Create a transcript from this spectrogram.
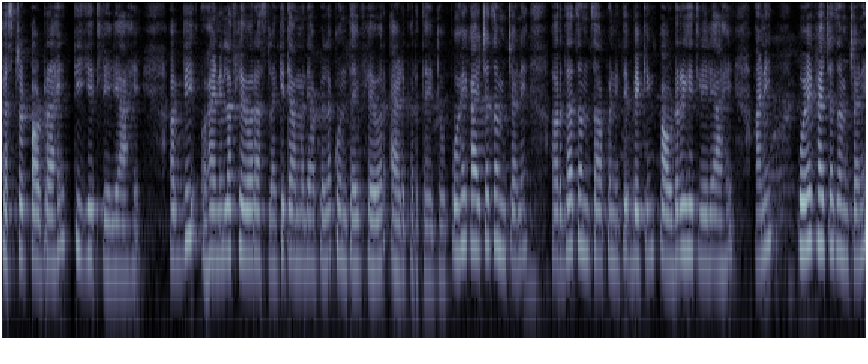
कस्टर्ड पावडर आहे ती घेतलेली आहे. अगदी व्हॅनिला फ्लेवर असला की त्यामध्ये आपल्याला कोणताही फ्लेवर ॲड करता येतो. पोहे खायच्या चमच्याने अर्धा चमचा आपण इथे बेकिंग पावडर घेतलेली आहे आणि पोहे खायच्या चमच्याने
